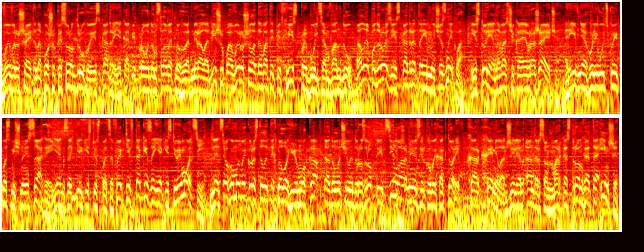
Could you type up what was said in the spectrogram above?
Ви вирушаєте на пошуки 42-ї ескадри, яка під проводом славетного адмірала Бішопа вирушила давати підхвіст прибульцям Ванду. Але по дорозі ескадра таємниче зникла. Історія на вас чекає вражаюча рівня голівудської космічної саги, як за кількістю спецефектів, так і за якістю емоцій. Для цього ми використали технологію мокап та долучили до розробки цілу армію зіркових акторів: Харк Хеміла, Джиліан Андерсон, Марка Стронга та інших.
